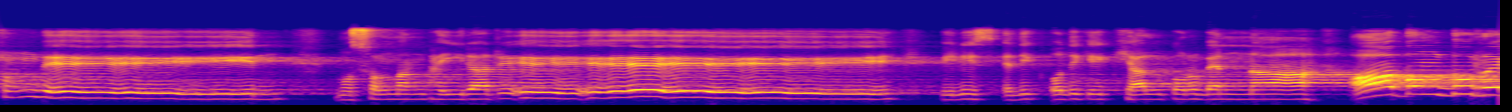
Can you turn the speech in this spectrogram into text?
শুনবেন। মুসলমান ভাইরা রে, প্লিজ এদিক ওদিকে খেয়াল করবেন না। অ বন্ধু রে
